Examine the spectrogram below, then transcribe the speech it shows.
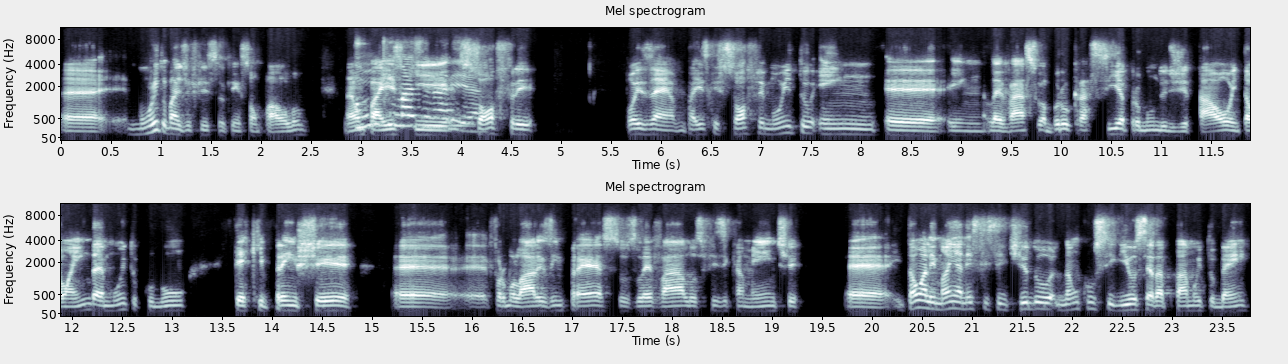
é muito mais difícil do que em São Paulo. É um país que sofre Pois é, um país que sofre muito em, é, em levar sua burocracia para o mundo digital, então ainda é muito comum ter que preencher é, formulários impressos, levá-los fisicamente. É, então a Alemanha, nesse sentido, não conseguiu se adaptar muito bem,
